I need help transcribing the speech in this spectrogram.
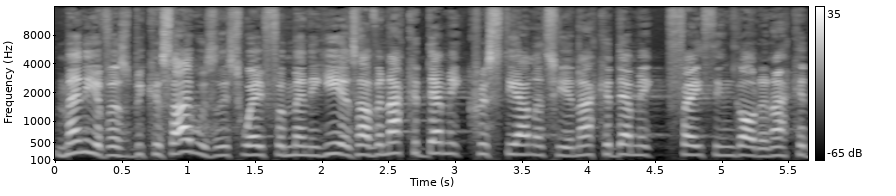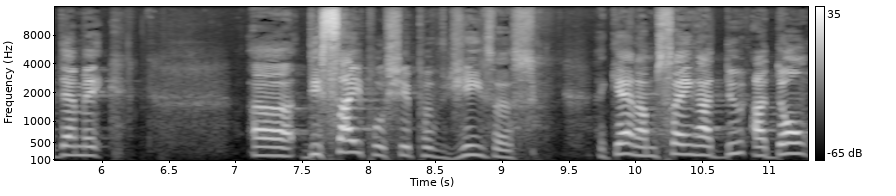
many of us, because I was this way for many years, have an academic Christianity, an academic faith in God, an academic uh, discipleship of Jesus. Again, I'm saying I, do, I don't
